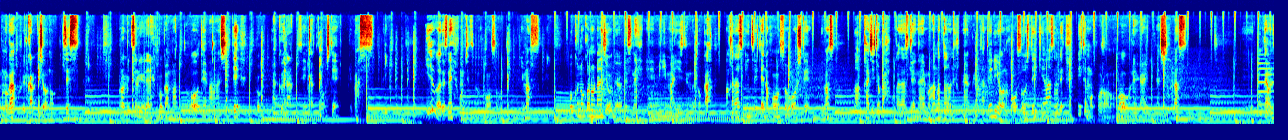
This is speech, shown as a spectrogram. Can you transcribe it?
物が増えるから、以上の3つです。はい、この3つの理由でね、僕はマットを手放して、すごく楽な生活をしております。はい、以上がですね、本日の放送となります。はい、僕のこのラジオではですね、えミニマリズムとか、まあ、片付けについての放送をしております。まあ、家事とかお片付けで悩むあなたのね、お役に立てるような放送をしていきますので、ぜひともフォローの方をお願いいたします。え今回はね、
